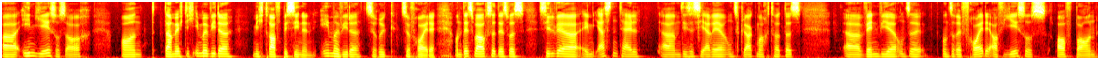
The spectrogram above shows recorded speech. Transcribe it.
äh, in Jesus auch und da möchte ich immer wieder mich drauf besinnen, immer wieder zurück zur Freude. Und das war auch so das, was Silvia im ersten Teil ähm, dieser Serie uns klar gemacht hat, dass äh, wenn wir unser, unsere Freude auf Jesus aufbauen,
